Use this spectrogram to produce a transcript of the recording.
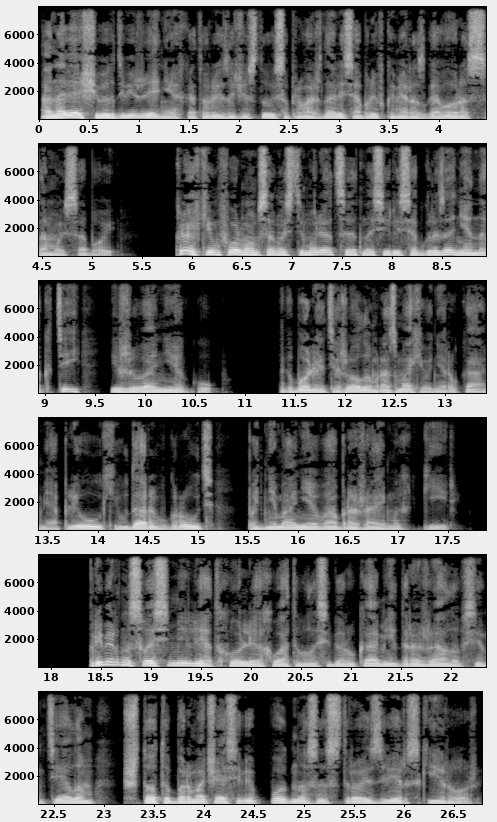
о навязчивых движениях, которые зачастую сопровождались обрывками разговора с самой собой. К легким формам самостимуляции относились обгрызание ногтей и жевание губ. К более тяжелым размахивание руками, оплеухи, удары в грудь, поднимание воображаемых гирь. Примерно с восьми лет Холли охватывала себя руками и дрожала всем телом, что-то бормоча себе под нос и строя зверские рожи.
